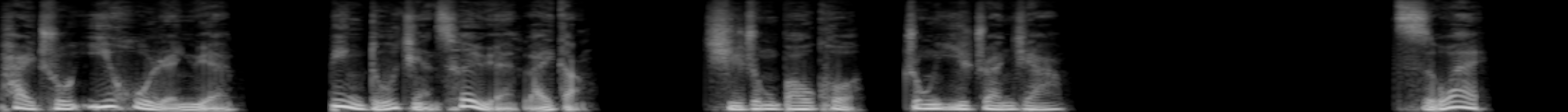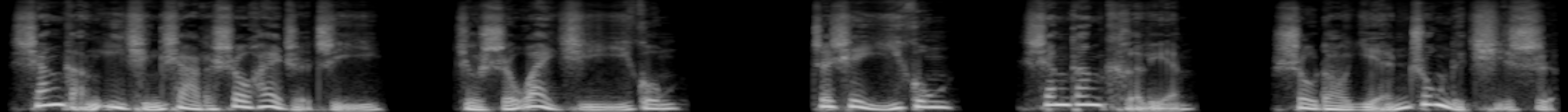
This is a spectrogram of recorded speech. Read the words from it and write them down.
派出医护人员。病毒检测员来港，其中包括中医专家。此外，香港疫情下的受害者之一就是外籍移工。这些移工相当可怜，受到严重的歧视。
